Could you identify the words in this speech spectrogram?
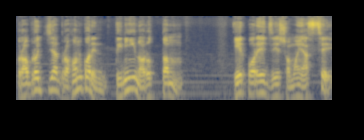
প্রব্রজ্জা গ্রহণ করেন তিনি নরোত্তম। এরপরে যে সময় আসছে,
